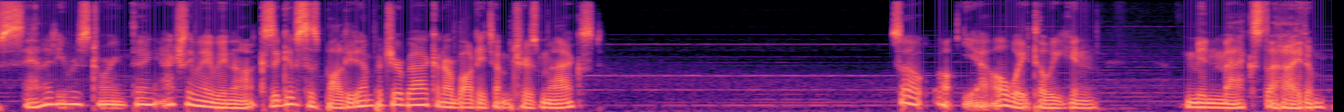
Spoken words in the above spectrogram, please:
sanity restoring thing. Actually, maybe not, because it gives us body temperature back, and our body temperature is maxed. So, well, yeah, I'll wait till we can min-max that item.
